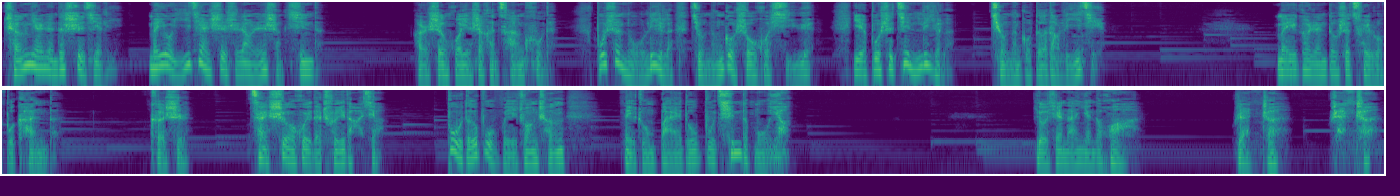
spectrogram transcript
成年人的世界里，没有一件事是让人省心的，而生活也是很残酷的，不是努力了就能够收获喜悦，也不是尽力了就能够得到理解。每个人都是脆弱不堪的，可是，在社会的捶打下，不得不伪装成那种百毒不侵的模样。有些难言的话，忍着，忍着，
